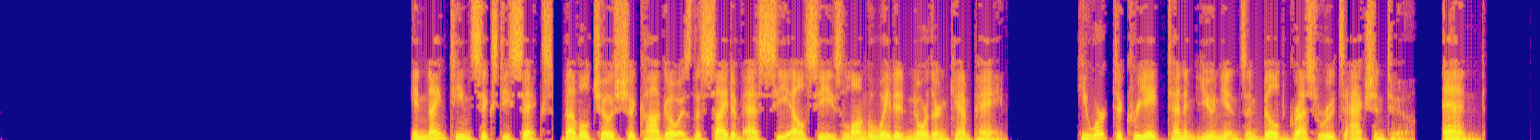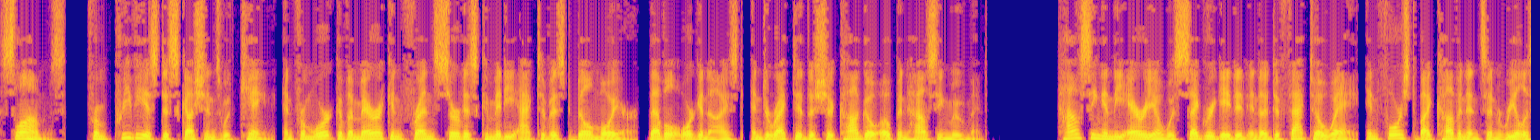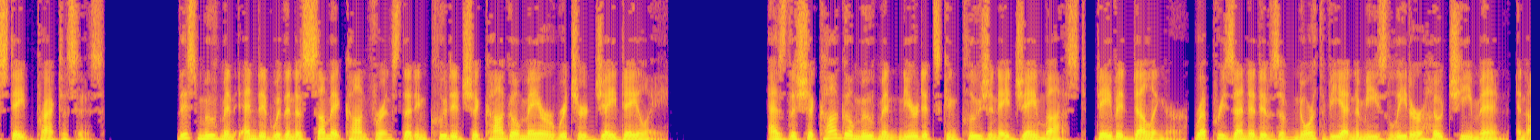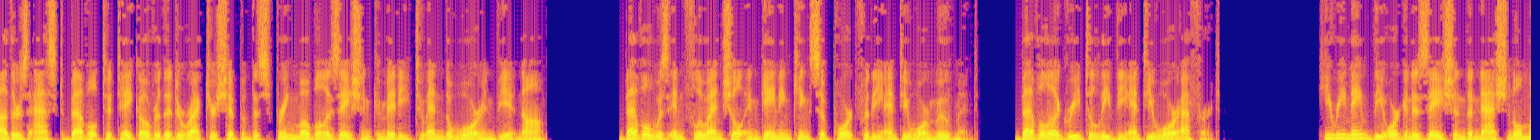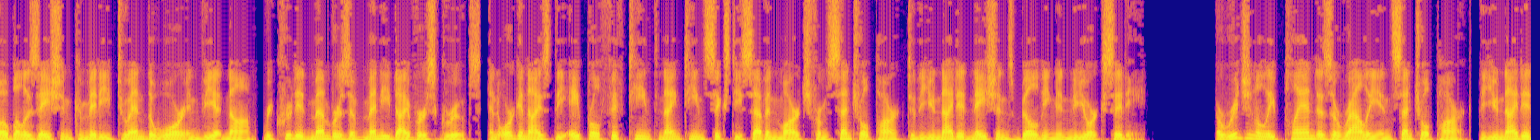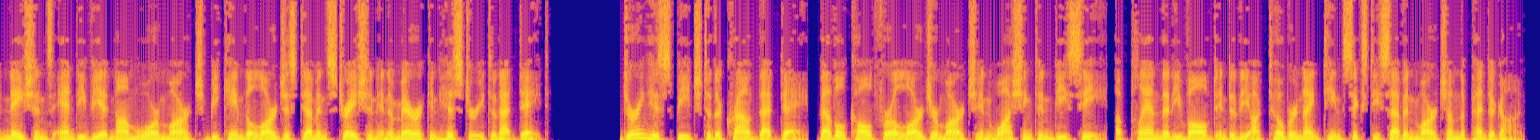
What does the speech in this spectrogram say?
In 1966, Bevel chose Chicago as the site of SCLC's long-awaited Northern Campaign. He worked to create tenant unions and build grassroots action to end slums. From previous discussions with King, and from work of American Friends Service Committee activist Bill Moyer, Bevel organized, and directed the Chicago open housing movement. Housing in the area was segregated in a de facto way, enforced by covenants and real estate practices. This movement ended within a summit conference that included Chicago Mayor Richard J. Daley. As the Chicago movement neared its conclusion A. J. Muste, David Dellinger, representatives of North Vietnamese leader Ho Chi Minh, and others asked Bevel to take over the directorship of the Spring Mobilization Committee to end the war in Vietnam. Bevel was influential in gaining King's support for the anti-war movement. Bevel agreed to lead the anti-war effort. He renamed the organization the National Mobilization Committee to End the War in Vietnam, recruited members of many diverse groups, and organized the April 15, 1967 march from Central Park to the United Nations building in New York City. Originally planned as a rally in Central Park, the United Nations Anti-Vietnam War March became the largest demonstration in American history to that date. During his speech to the crowd that day, Bevel called for a larger march in Washington, D.C., a plan that evolved into the October 1967 March on the Pentagon.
